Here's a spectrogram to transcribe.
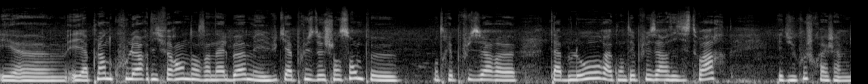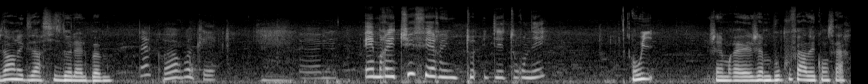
et euh, et il y a plein de couleurs différentes dans un album. Et vu qu'il y a plus de chansons, on peut montrer plusieurs tableaux, raconter plusieurs histoires. Et du coup, je crois que j'aime bien l'exercice de l'album. D'accord, ok. Aimerais-tu faire une des tournées? Oui, j'aimerais, j'aime beaucoup faire des concerts.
